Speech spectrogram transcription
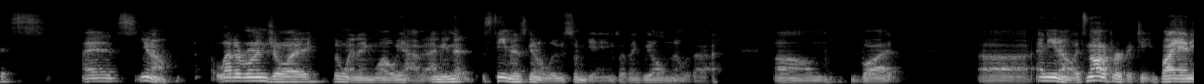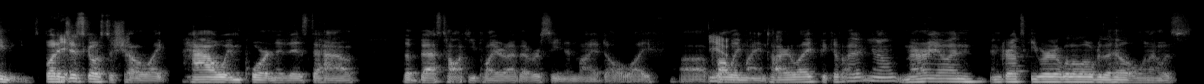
it's it's you know let everyone enjoy the winning while we have it. I mean, this team is going to lose some games. I think we all know that. Um, but uh, and you know, it's not a perfect team by any means, but it yeah. just goes to show like how important it is to have the best hockey player I've ever seen in my adult life, uh, yeah. probably my entire life, because I, you know, Mario and and Gretzky were a little over the hill when I was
